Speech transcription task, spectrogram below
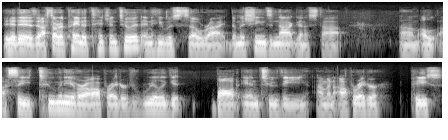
It is. And I started paying attention to it, and he was so right. The machine's not going to stop. Um, I see too many of our operators really get bought into the I'm an operator piece,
